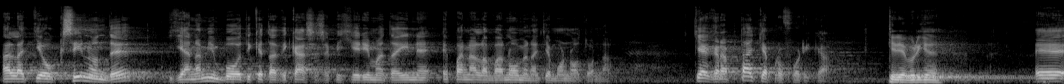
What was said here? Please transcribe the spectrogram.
αλλά και οξύνονται, για να μην πω ότι και τα δικά σας επιχειρήματα είναι επαναλαμβανόμενα και μονότονα. Και γραπτά και προφορικά. Κύριε Υπουργέ. Ε,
